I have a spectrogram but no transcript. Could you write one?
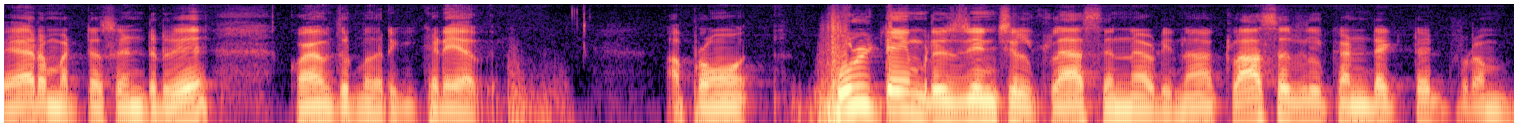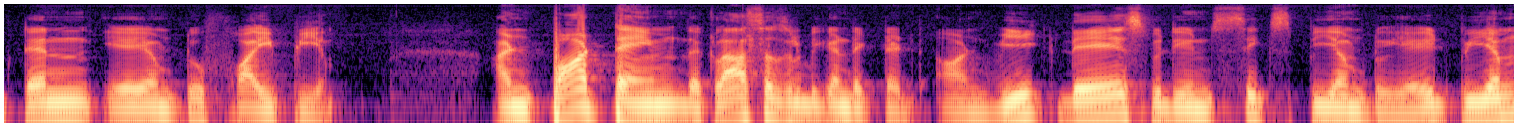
வேறு மற்ற சென்டரு கோயம்புத்தூர் மதுரைக்கு கிடையாது. அப்புறம் ஃபுல் டைம் ரெசிடென்ஷியல் கிளாஸ் என்ன அப்படின்னா classes will conducted from ten AM to five PM and part time the classes will be conducted on weekdays between 6 pm to 8 pm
